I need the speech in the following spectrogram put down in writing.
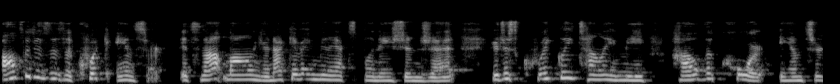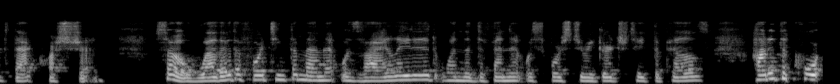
all it is is a quick answer. It's not long. You're not giving me the explanations yet. You're just quickly telling me how the court answered that question. So, whether the 14th Amendment was violated when the defendant was forced to regurgitate the pills, how did the court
